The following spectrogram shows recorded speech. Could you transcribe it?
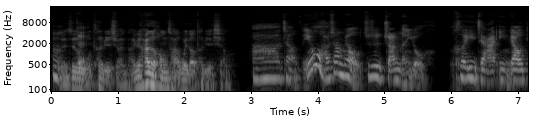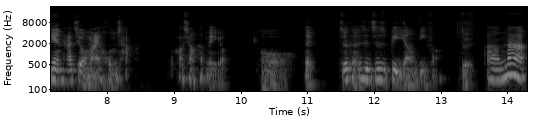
对，嗯，这是我特别喜欢它，因为它的红茶味道特别香。啊，这样子，因为我好像没有就是专门有喝一家饮料店，它只有卖红茶，好像还没有，哦，对这可能是这是不一样的地方。对啊、那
